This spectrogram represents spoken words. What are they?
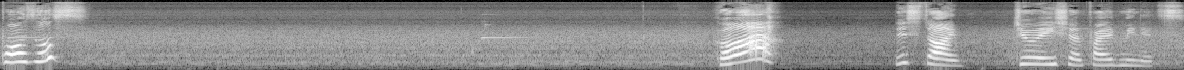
pulses? Ah! This time, duration 5 minutes.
